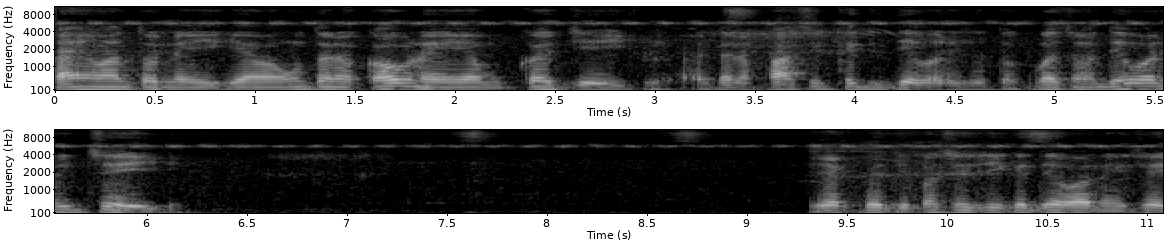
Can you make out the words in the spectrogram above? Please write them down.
કાંઈ વાંધો નહીં કે હું તને કહું ને એમ કરજે તને ફાંસી કરી દેવાની છે તો બસ દેવાની જ છે એક દી પછી જે કે દેવાની છે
